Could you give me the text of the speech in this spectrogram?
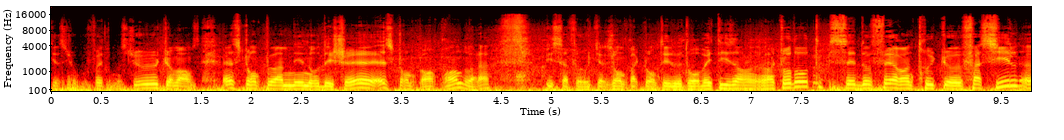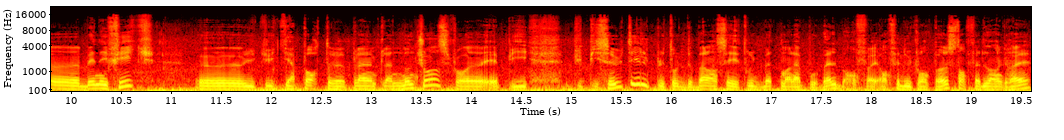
qu'est-ce que vous faites monsieur? Comment Est-ce qu'on peut amener nos déchets? Est-ce qu'on peut en prendre? Voilà. Puis ça fait l'occasion de raconter deux trois bêtises en, d'autres. C'est de faire un truc euh, facile, euh, bénéfique, euh, qui, qui apporte plein, plein de bonnes choses. Et puis, puis, puis c'est utile. Plutôt que de balancer des trucs bêtement à la poubelle, ben, on, fait, on fait du compost, on fait de l'engrais,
